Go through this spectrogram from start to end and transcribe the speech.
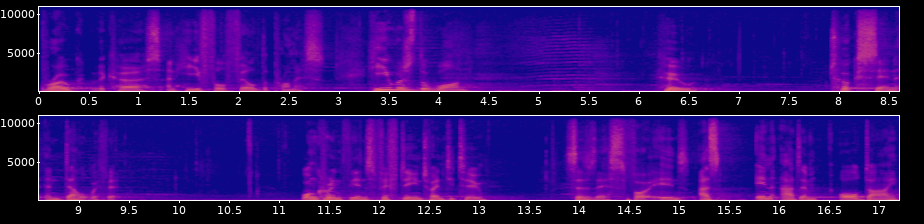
broke the curse and he fulfilled the promise. He was the one who took sin and dealt with it. 1 Corinthians 15:22 says this, for as in Adam all die,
